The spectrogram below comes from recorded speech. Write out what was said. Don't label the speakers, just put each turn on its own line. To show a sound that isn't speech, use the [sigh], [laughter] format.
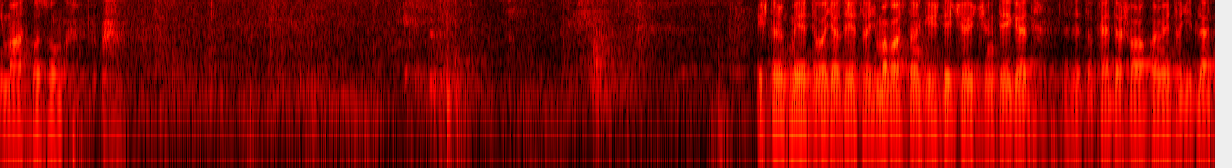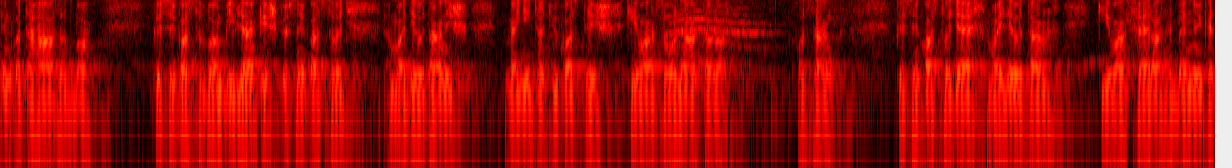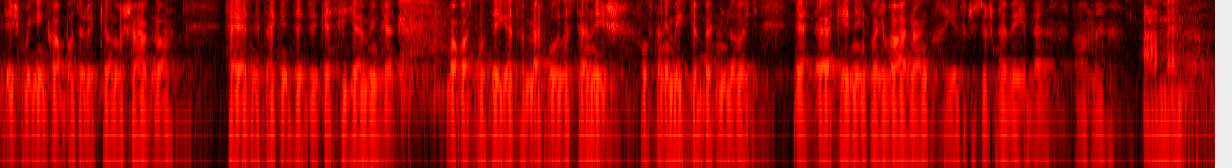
Imádkozzunk! Istenünk méltó vagy azért, hogy magasztalunk és dicsőítsünk téged, ezért a kedves alkalmért, hogy itt lehetünk a te házadba. Köszönjük azt, hogy van Bibliánk, és köszönjük azt, hogy a mai délután is megnyithatjuk azt, és kíván szólni általa hozzánk. Köszönjük azt, hogy a mai délután kívánsz felrázni bennünket, és még inkább az örökké adóságra helyezni tekintetünket, figyelmünket. Magasztalunk téged, hogy meg fogod azt tenni, és fogsz tenni még többet, mint ahogy mi ezt elkérnénk, vagy várnánk Jézus Krisztus nevében. Amen.
Amen.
